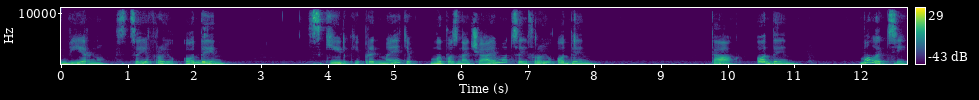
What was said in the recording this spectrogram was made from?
Вірно, з цифрою 1. Скільки предметів ми позначаємо цифрою 1? Так, 1. Молодці!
